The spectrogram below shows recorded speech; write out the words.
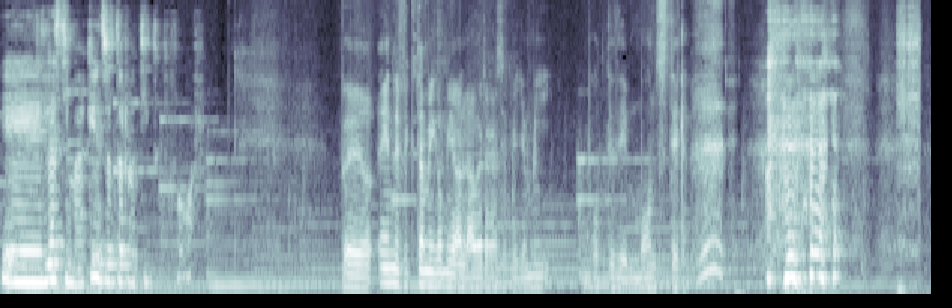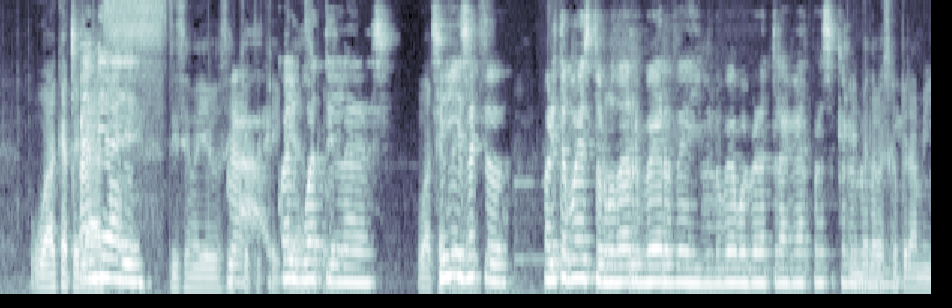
Eh, lástima, quédense otro ratito, por favor. Pero en efecto, amigo mío, a la verga se cayó mi bote de Monster. Ah, dice Mayor que- ¿Cuál guatelas? Sí, exacto. Ahorita voy a estornudar verde y me lo voy a volver a tragar para sacarlo. Y me lo ves copiar a mí.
